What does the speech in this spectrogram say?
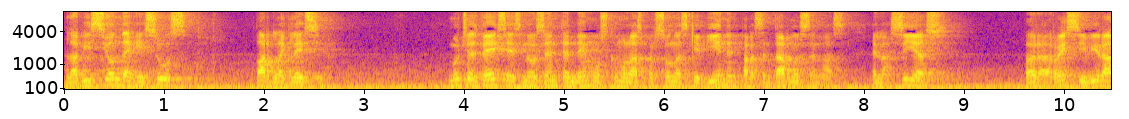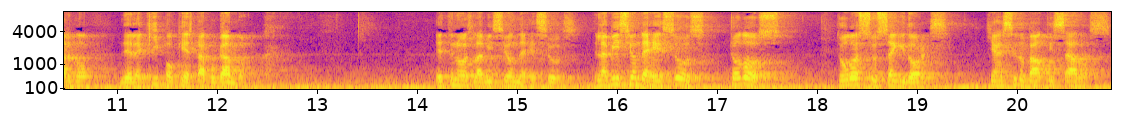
la visión de Jesús para la iglesia. Muchas veces nos entendemos como las personas que vienen para sentarnos en las, en las sillas, para recibir algo del equipo que está jugando. Esta no es la visión de Jesús. En la visión de Jesús, todos, todos sus seguidores que han sido bautizados,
